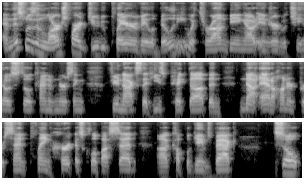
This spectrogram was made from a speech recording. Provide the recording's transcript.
And this was in large part due to player availability, with Terán being out injured, with Czichos still kind of nursing a few knocks that he's picked up and not at 100%, playing hurt, as Klopas said uh, a couple games back. So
